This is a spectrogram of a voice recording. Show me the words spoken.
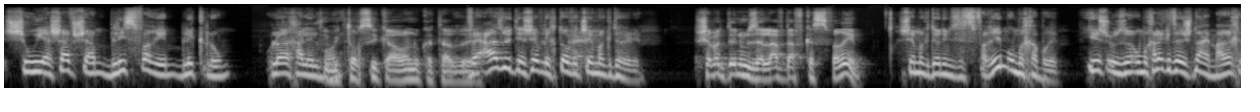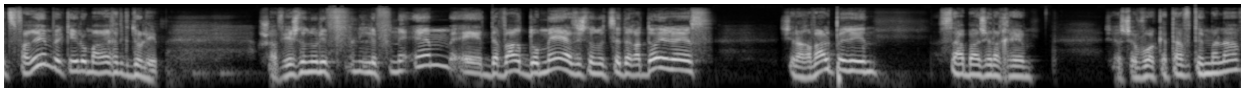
שהוא ישב שם בלי ספרים, בלי כלום, הוא לא יכל ללמוד, מתוך זיכרון הוא כתב... אה, ואז הוא התיישב לכתוב את שם הגדולים. שם הגדולים זה לאו דווקא ספרים. שם הגדולים זה ספרים ומחברים. יש, הוא, הוא מחלק את זה לשניים, מערכת ספרים וכאילו מערכת גדולים. עכשיו, יש לנו לפ, לפניהם אה, דבר דומה, אז יש לנו את סדר הדוירס של הרב אלפרין, סבא שלכם, שהשבוע כתבתם עליו,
